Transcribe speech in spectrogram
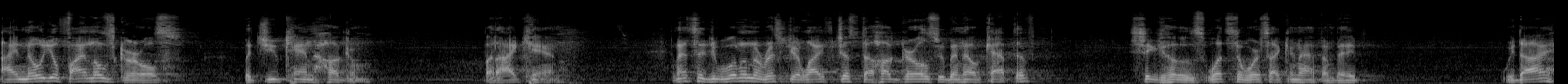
I know you'll find those girls, but you can't hug them. But I can. And I said, You're willing to risk your life just to hug girls who've been held captive? She goes, What's the worst that can happen, babe? We die?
